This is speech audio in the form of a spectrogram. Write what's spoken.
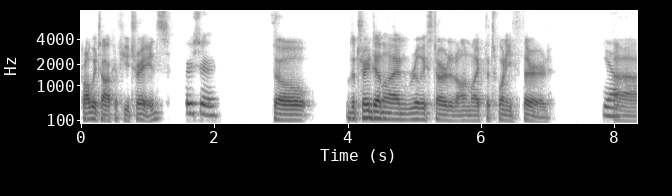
probably talk a few trades. For sure. So the trade deadline really started on like the 23rd. Yeah. uh,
